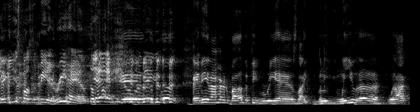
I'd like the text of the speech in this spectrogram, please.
Nigga, you supposed to be in rehab. What the fuck yeah. you doing, nigga? And then I heard about other people rehabs like when you, when you uh well I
